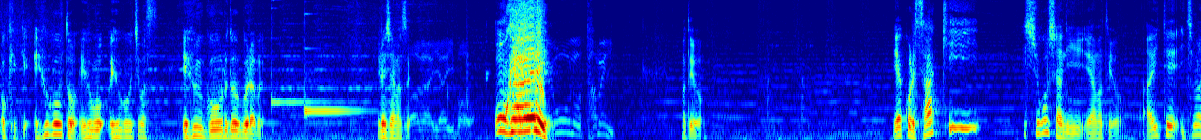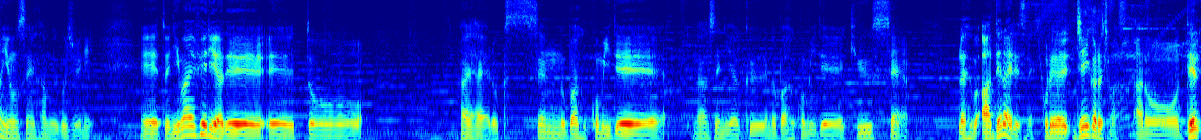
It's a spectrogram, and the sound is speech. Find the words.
オッケーオッケー。F5 と F5、F5 打ちます。F ゴールドブラム。いらっしゃいませ。おかえり待てよ。いや、これさっき、守護者に、いや、待てよ。相手14,352。えっ、ー、と、2枚フェリアで、えっ、ー、と、はいはい、6000のバフ込みで、7200のバフ込みで、9000。ライフあ、出ないですね。これ、J から打ちます。あので、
